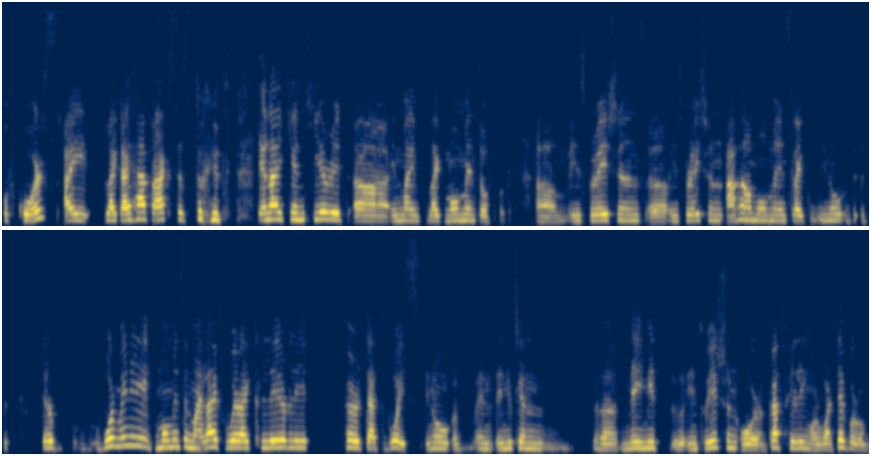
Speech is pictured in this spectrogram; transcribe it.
Of course, I like I have access to it, and I can hear it uh, in my like moments of um, inspirations, uh, inspiration, aha moments. Like you know, th- th- there were many moments in my life where I clearly heard that voice you know uh, and and you can uh, name it uh, intuition or gut feeling or whatever or,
